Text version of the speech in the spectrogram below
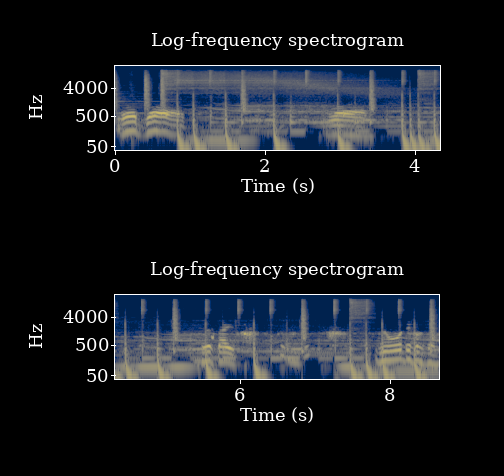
Good job. Wow. This size. Beautiful thing.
